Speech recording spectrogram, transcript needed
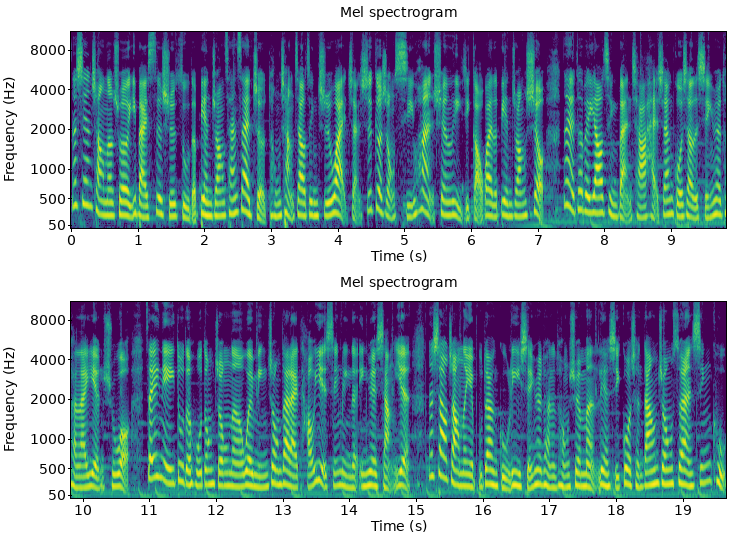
那现场呢，除了一百四十组的变装参赛者同场较劲之外，展示各种奇幻、绚丽以及搞怪的变装秀。那也特别邀请板桥海山国小的弦乐团来演出哦。在一年一度的活动中呢，为民众带来陶冶心灵的音乐响宴。那校长呢，也不断鼓励弦乐团。同学们练习过程当中虽然辛苦，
